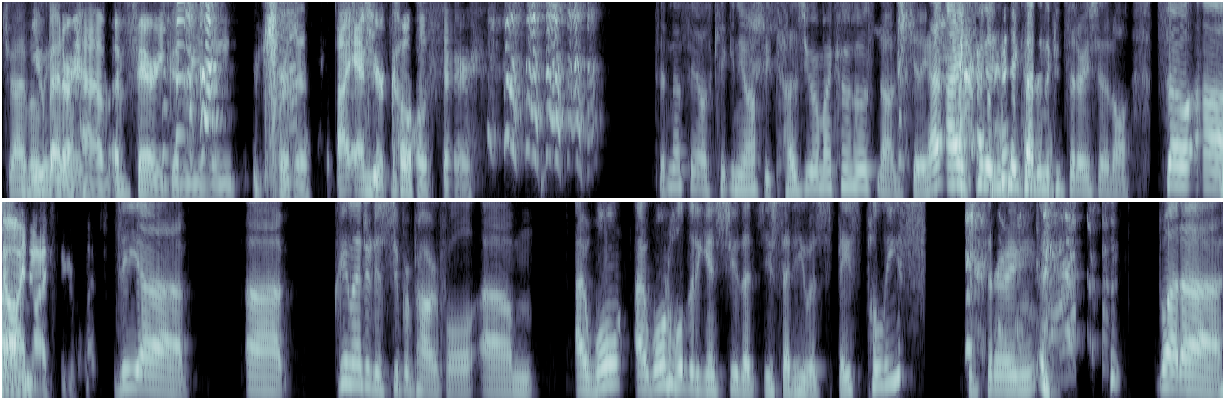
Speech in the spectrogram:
drive over. You better here. have a very good reason for this. I am your co-host, sir. Didn't I say I was kicking you off because you were my co-host? No, I'm just kidding. I, I actually didn't take that into consideration at all. So um, no, I know. I figured the uh uh Green Lantern is super powerful. Um I won't I won't hold it against you that you said he was space police, considering but uh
